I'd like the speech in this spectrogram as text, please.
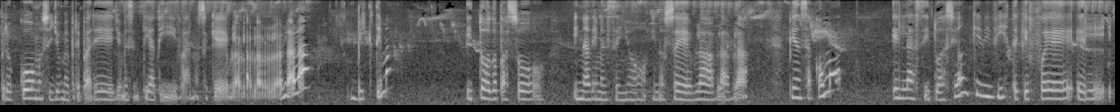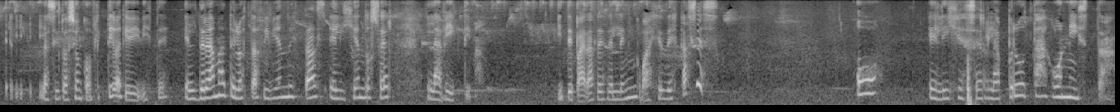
pero ¿cómo si yo me preparé, yo me sentía diva, no sé qué, bla, bla, bla, bla, bla, bla? Víctima y todo pasó y nadie me enseñó y no sé, bla, bla, bla. Piensa, ¿cómo en la situación que viviste, que fue la situación conflictiva que viviste, el drama te lo estás viviendo y estás eligiendo ser la víctima. Y te paras desde el lenguaje de escasez. O eliges ser la protagonista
